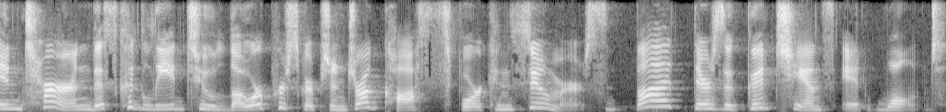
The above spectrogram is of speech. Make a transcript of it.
In turn, this could lead to lower prescription drug costs for consumers, but there's a good chance it won't.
